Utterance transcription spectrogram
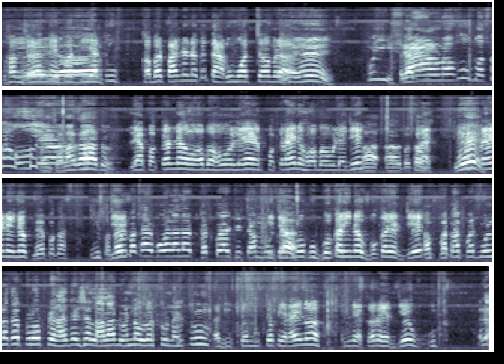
સમજણ નહીં પડતી યાર તું ખબર પાડ ને કે તારું મોત છે હમણાં. ફટાફટ બોલ કે પેલો પહેરાઈ દે છે લાલા ડોન ને ઓળખતું નહીં તું. આ જૂતો બૂતો પહેરાય નો એમને કરે જે ઉઠ. એટલે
